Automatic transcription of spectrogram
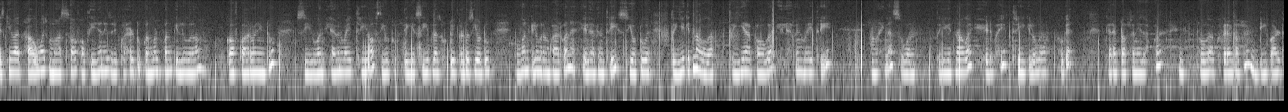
इसके बाद how much mass of oxygen is required to convert one kilogram of carbon into C one eleven by three of C O two देखिए C plus O two equal to C O two one kilogram carbon है, eleven three C O two है. तो ये कितना होगा? तो ये आपका होगा eleven by three minus one तो ये कितना होगा? Eight by three kilogram okay correct option इज़ आपका, होगा आपका करेक्ट ऑप्शन डी पार्ट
